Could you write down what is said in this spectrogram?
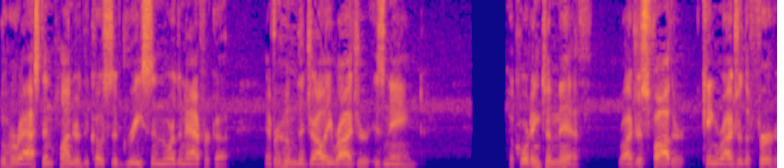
who harassed and plundered the coasts of Greece and northern Africa, and for whom the Jolly Roger is named. According to myth, Roger's father, King Roger I,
